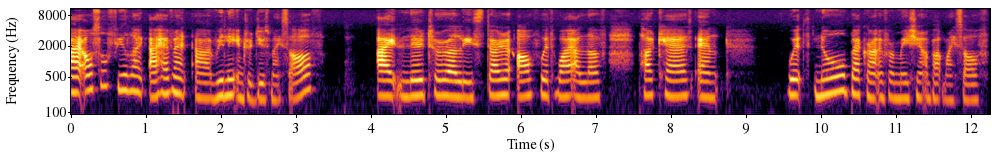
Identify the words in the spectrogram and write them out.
I also feel like I haven't uh, really introduced myself. I literally started off with why I love podcasts and with no background information about myself.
